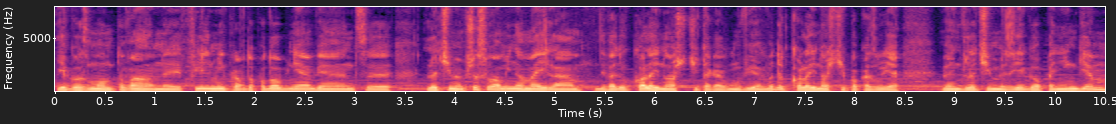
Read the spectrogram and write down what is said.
jego zmontowany filmik prawdopodobnie, więc y, lecimy. Przysłał mi na maila według kolejności, tak jak mówiłem, według kolejności pokazuje, więc lecimy z jego openingiem.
